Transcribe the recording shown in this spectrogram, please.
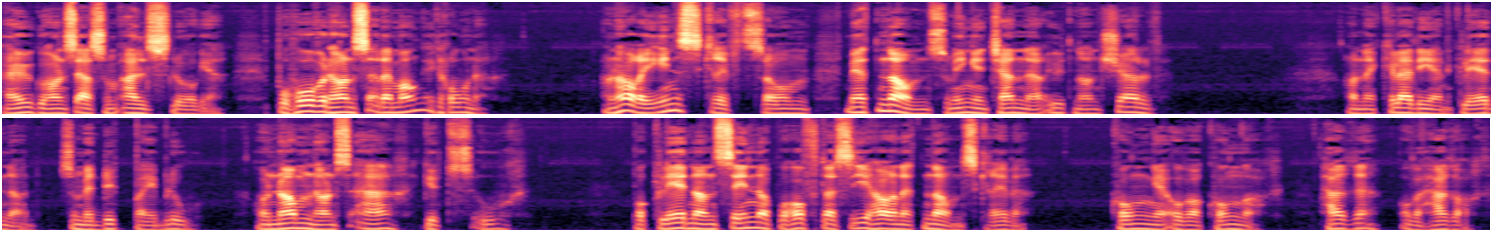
Auget hans er som eldslåge, på hovedet hans er det mange kroner. Han har ei innskrift som, med et navn som ingen kjenner uten han sjølv. Han er kledd i en klednad som er dyppa i blod, og navnet hans er Guds ord. På klednaden sin og på hofta si har han et navn skrevet, konge over konger, herre over herrer.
